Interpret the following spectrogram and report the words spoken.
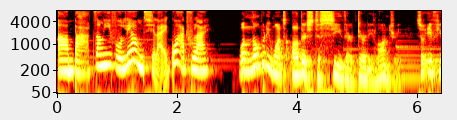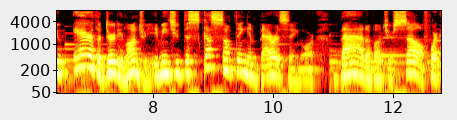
啊、把脏衣服晾起来挂出来。 Well, nobody wants others to see their dirty laundry. So if you air the dirty laundry, it means you discuss something embarrassing or bad about yourself where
